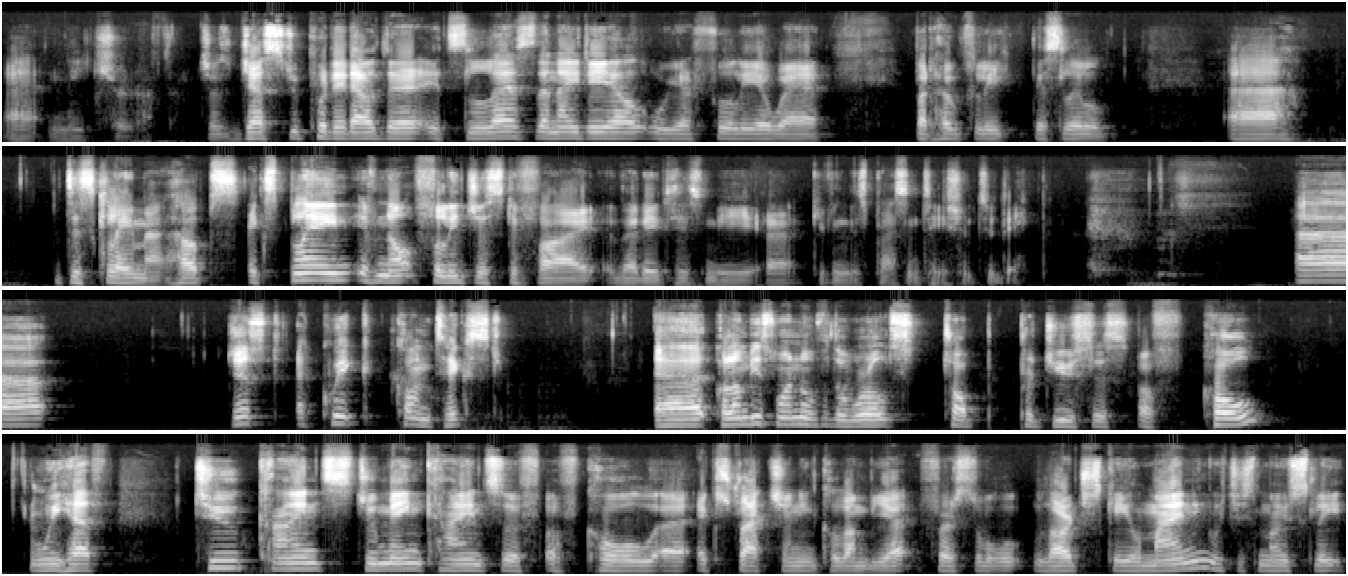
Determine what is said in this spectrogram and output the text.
uh, nature of them. Just, just to put it out there, it's less than ideal, we are fully aware, but hopefully this little uh, disclaimer helps explain, if not fully justify, that it is me giving this presentation today. just a quick context uh, Colombia is one of the world's top producers of coal. We have two kinds, two main kinds of, of coal uh, extraction in Colombia. First of all, large-scale mining, which is mostly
